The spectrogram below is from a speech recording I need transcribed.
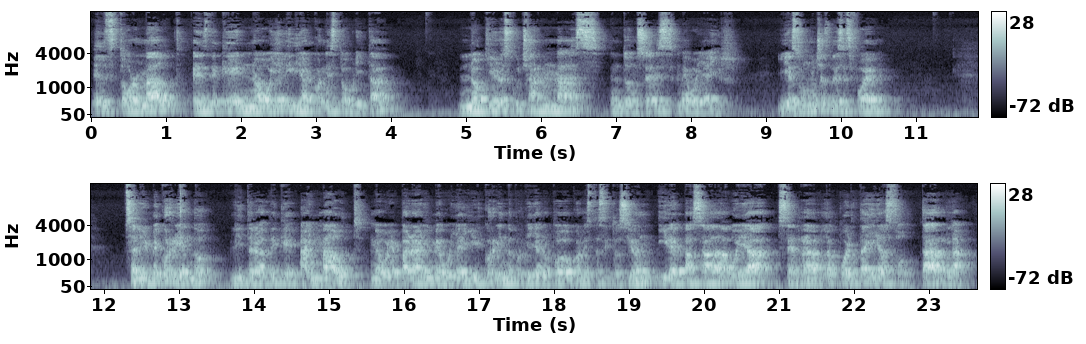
el storm out es de que no voy a lidiar con esto ahorita no quiero escuchar más, entonces me voy a ir. Y eso muchas veces fue salirme corriendo, literal de que I'm out, me voy a parar y me voy a ir corriendo porque ya no puedo con esta situación y de pasada voy a cerrar la puerta y azotarla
